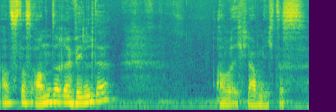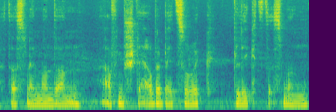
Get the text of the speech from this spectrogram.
als das andere Wilde. Aber ich glaube nicht, dass, dass wenn man dann auf dem Sterbebett zurückblickt, dass man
